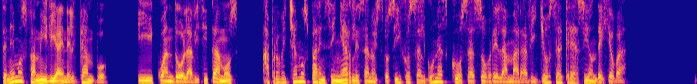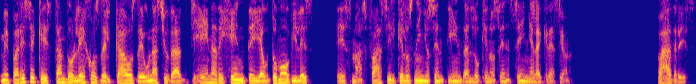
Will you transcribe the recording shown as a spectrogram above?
Tenemos familia en el campo, y cuando la visitamos, aprovechamos para enseñarles a nuestros hijos algunas cosas sobre la maravillosa creación de Jehová. Me parece que estando lejos del caos de una ciudad llena de gente y automóviles, es más fácil que los niños entiendan lo que nos enseña la creación. Padres,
